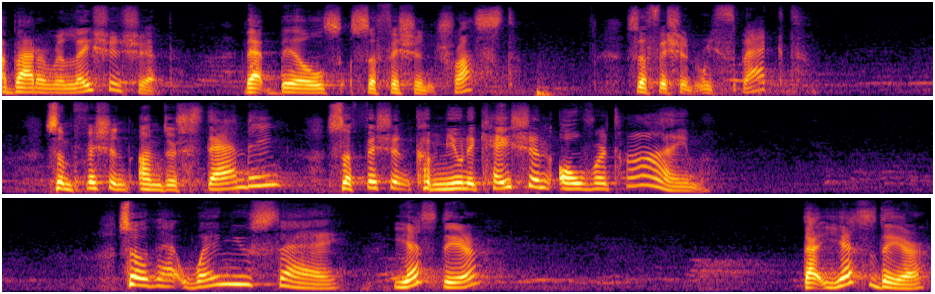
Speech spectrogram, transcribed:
about a relationship that builds sufficient trust sufficient respect, sufficient understanding, sufficient communication over time. So that when you say, yes, dear, that yes, dear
